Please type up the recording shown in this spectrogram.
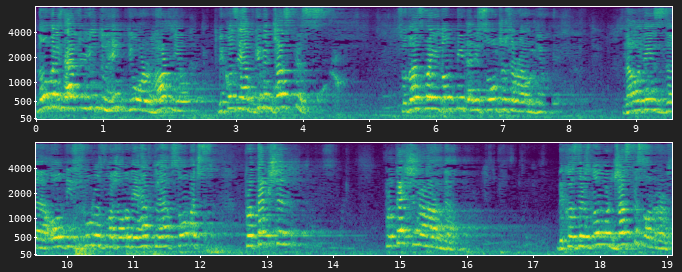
Nobody's after you to hit you or harm you because they have given justice. So that's why you don't need any soldiers around you. Nowadays, uh, all these rulers, mashallah, they have to have so much protection, protection around them. Because there's no more justice on earth.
